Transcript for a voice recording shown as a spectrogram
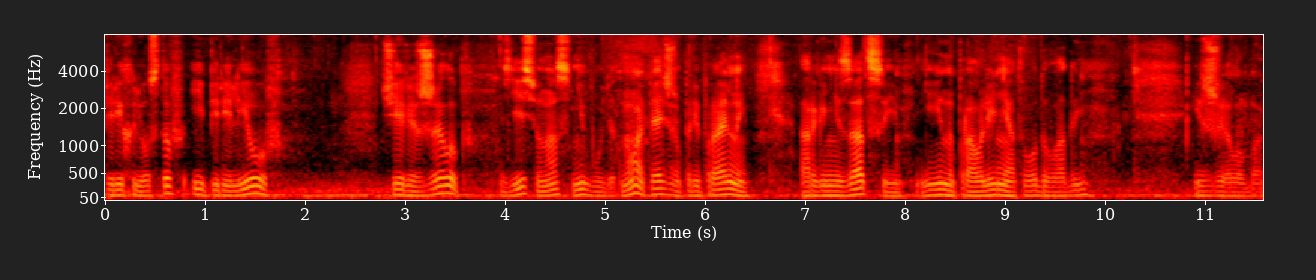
перехлестов и переливов через желоб здесь у нас не будет. Но опять же при правильной организации и направлении отвода воды из желоба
